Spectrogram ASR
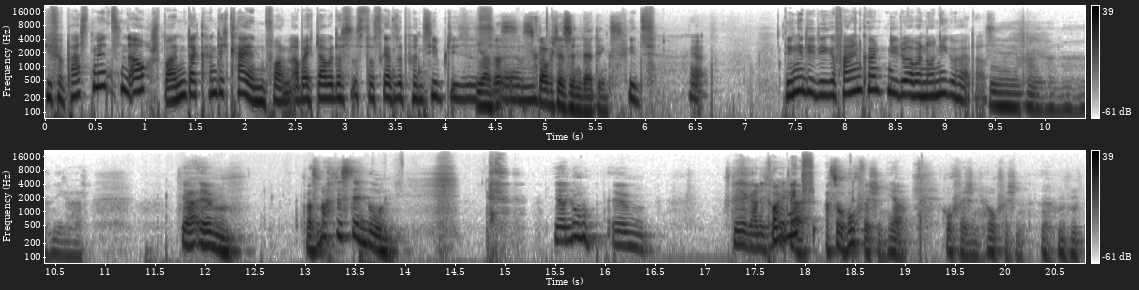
Die verpassten jetzt sind auch spannend, da kannte ich keinen von. Aber ich glaube, das ist das ganze Prinzip dieses Ja, das ähm, ist, glaube ich, der Sinn der Dings. Feeds. Ja. Dinge, die dir gefallen könnten, die du aber noch nie gehört hast. Nee, nee, nie gehört. Ja, ähm, was macht es denn nun? Ja, nun, ähm, es geht ja gar nicht Kommt weiter. nix. Achso, hochwischen, ja. Hochwischen, hochwischen.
